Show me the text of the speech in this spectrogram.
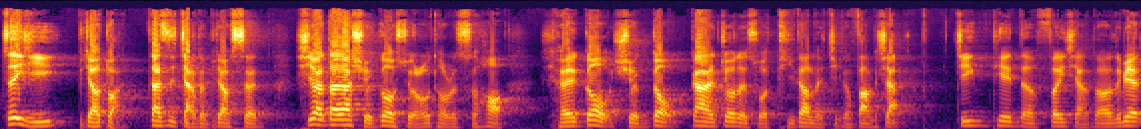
这一集比较短，但是讲的比较深，希望大家选购水龙头的时候可以够选购刚才 Jordan 所提到的几个方向。今天的分享到这边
